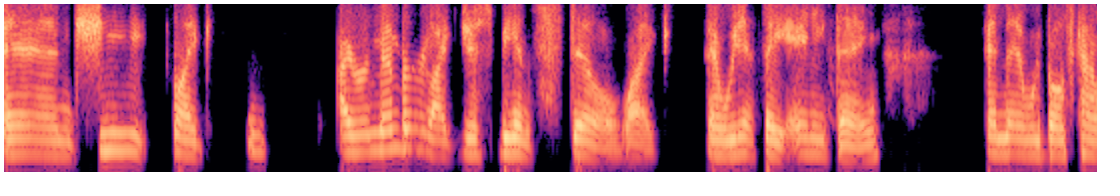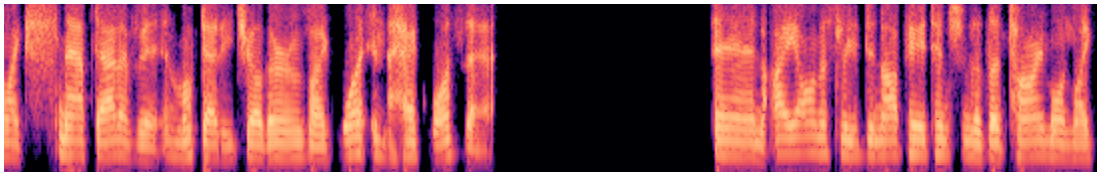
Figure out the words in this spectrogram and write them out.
And she like I remember like just being still, like and we didn't say anything. And then we both kind of like snapped out of it and looked at each other and was like, what in the heck was that? And I honestly did not pay attention to the time on like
